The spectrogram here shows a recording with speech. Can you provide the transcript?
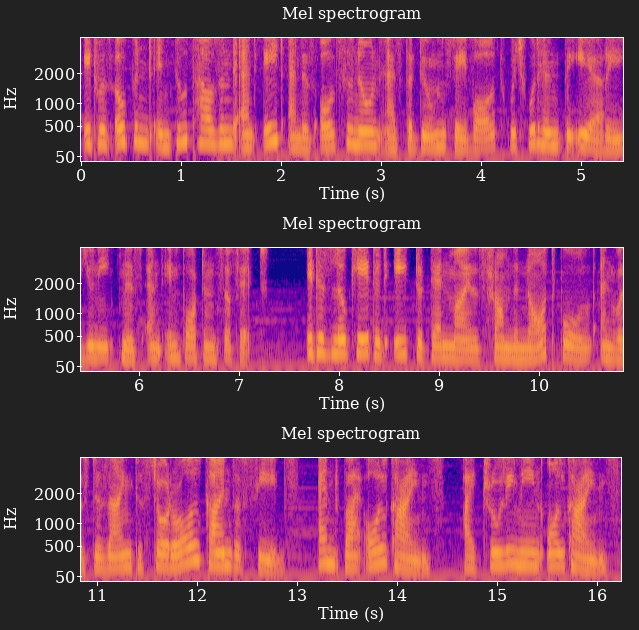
It was opened in 2008 and is also known as the Doomsday Vault which would hint the eerie uniqueness and importance of it. It is located 8 to 10 miles from the North Pole and was designed to store all kinds of seeds, and by all kinds, I truly mean all kinds.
